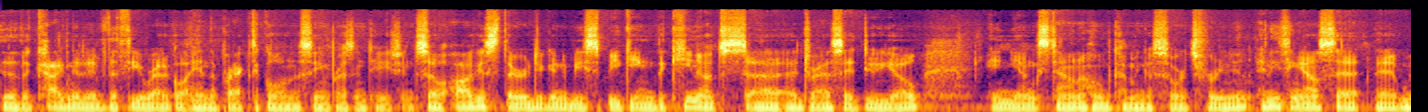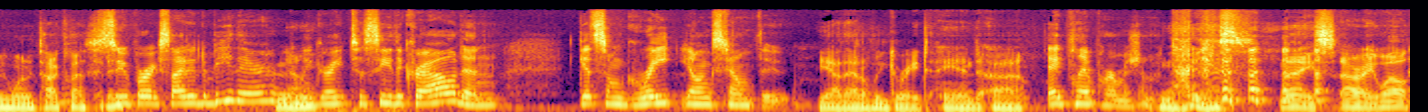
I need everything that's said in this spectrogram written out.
the cognitive, the theoretical, and the practical in the same presentation. So August third, you're going to be speaking the keynotes uh, address at DoYo in Youngstown, a homecoming of sorts for you. Anything else that, that we want to talk about today? Super excited to be there. No? It'll be great to see the crowd and get some great Youngstown food. Yeah, that'll be great. And uh, Eggplant parmesan. nice, nice. All right. Well,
